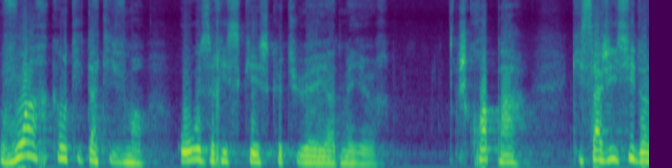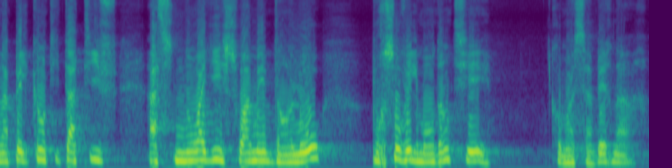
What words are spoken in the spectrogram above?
voire quantitativement, ose risquer ce que tu es et as de meilleur. Je ne crois pas qu'il s'agit ici d'un appel quantitatif à se noyer soi-même dans l'eau pour sauver le monde entier, comme un Saint Bernard.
